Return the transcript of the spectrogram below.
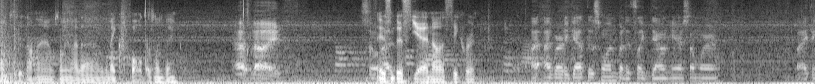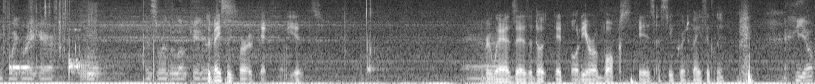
monsters, aren't there, or something like that, they make fog or something. Half-Life. So Isn't I, this, yeah, another secret? I, I've already got this one, but it's like down here somewhere. I think like right here is where the locator So is. basically where a dead body is. Everywhere there's a dead body or a box is a secret, basically. Yep.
